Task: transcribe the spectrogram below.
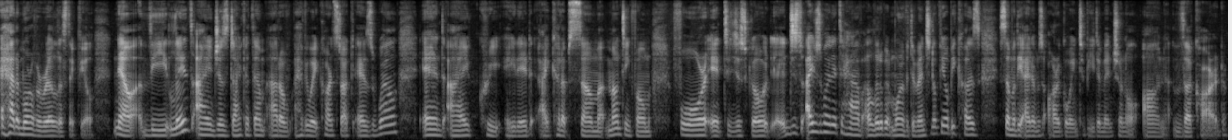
had a more of a realistic feel. Now, the lids, I just die cut them out of heavyweight cardstock as well. And I created, I cut up some mounting foam for it to just go, just I just wanted to have a little bit more of a dimensional feel because some of the items are going to be dimensional on the card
